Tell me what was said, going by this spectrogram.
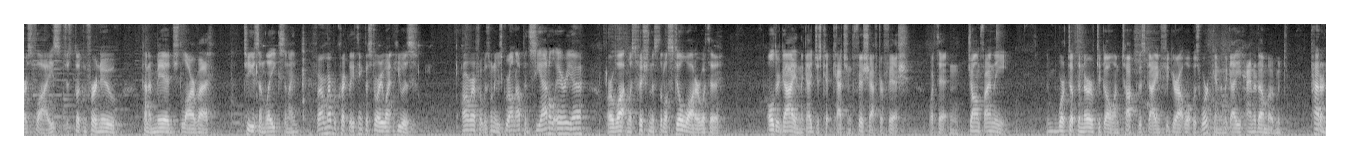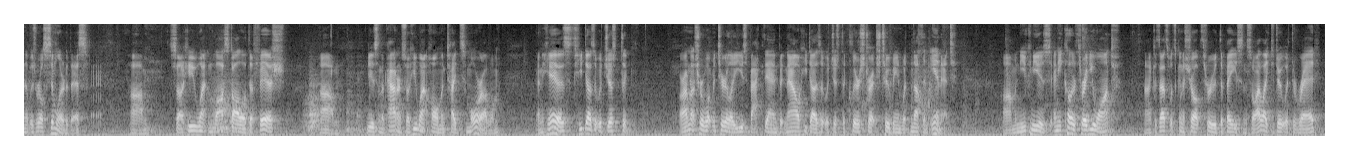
Barr Flies, just looking for a new kind of midge larva to use in lakes. And I, if I remember correctly, I think the story went he was, I don't remember if it was when he was growing up in Seattle area or what, and was fishing this little still water with a older guy, and the guy just kept catching fish after fish with it. And John finally worked up the nerve to go and talk to this guy and figure out what was working. And the guy handed him a pattern that was real similar to this. Um, so he went and lost all of the fish um, using the pattern. So he went home and tied some more of them. And his, he does it with just the, or I'm not sure what material he used back then, but now he does it with just the clear stretch tubing with nothing in it. Um, and you can use any color thread you want because uh, that's what's going to show up through the base. And so I like to do it with the red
